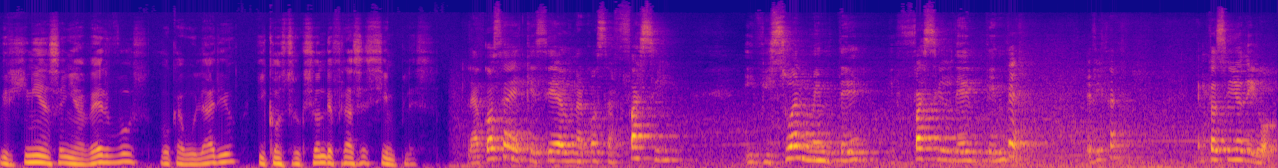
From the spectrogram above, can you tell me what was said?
Virginia enseña verbos, vocabulario y construcción de frases simples. La cosa es que sea una cosa fácil y visualmente fácil de entender. ¿Te fijas? Entonces yo digo,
